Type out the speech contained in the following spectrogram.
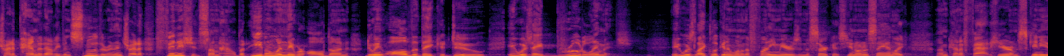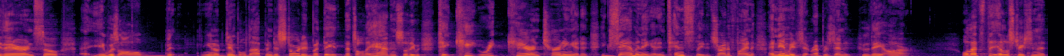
try to pound it out even smoother and then try to finish it somehow. But even when they were all done doing all that they could do, it was a brutal image. It was like looking in one of the funny mirrors in the circus. You know what I'm saying? Like, I'm kind of fat here, I'm skinny there. And so uh, it was all you know, dimpled up and distorted, but they, that's all they had. And so they would take great care in turning it and examining it intensely to try to find an image that represented who they are. Well, that's the illustration that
